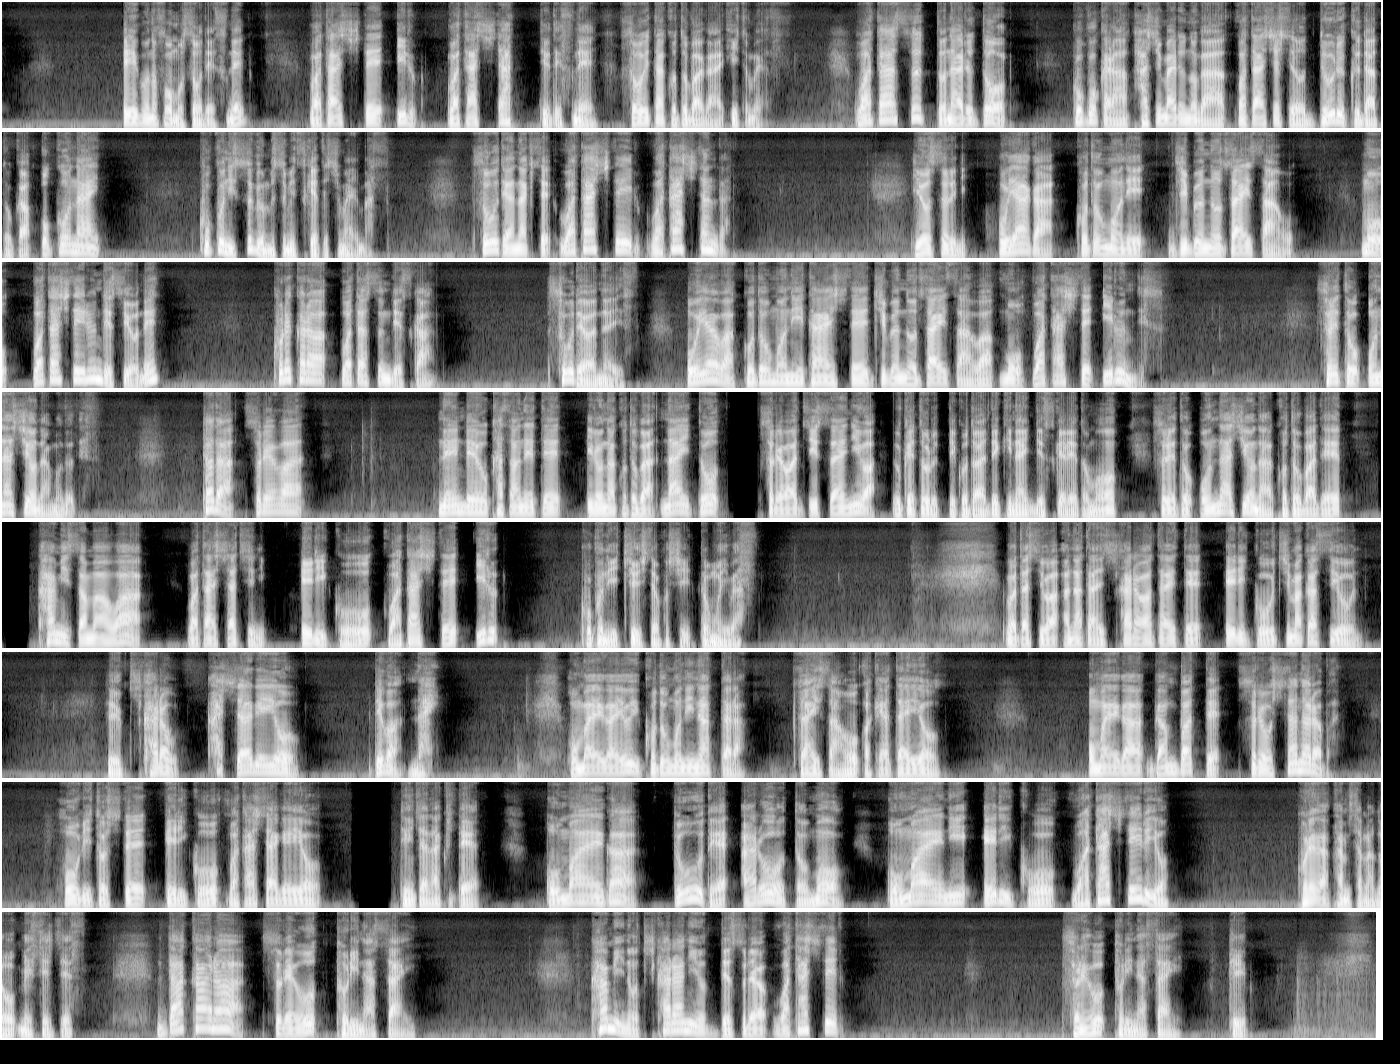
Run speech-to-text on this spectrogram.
英語の方もそうですね。渡している、渡したっていうですね、そういった言葉がいいと思います。渡すとなると、ここから始まるのが私たちの努力だとか行い。ここにすぐ結びつけてしまいます。そうではなくて、渡している。渡したんだ。要するに、親が子供に自分の財産をもう渡しているんですよね。これから渡すんですか？そうではないです。親は子供に対して自分の財産はもう渡しているんです。それと同じようなものです。ただ、それは年齢を重ねていろんなことがないと、それは実際には受け取るってことはできないんですけれども、それと同じような言葉で、神様は私たちにエリコを渡している。ここに注意してほしいと思います。私はあなたに力を与えてエリコを打ち負かすように、力を貸してあげようではない。お前が良い子供になったら財産を分け与えよう。お前が頑張ってそれをしたならば、褒美としてエリコを渡してあげよう。っていうんじゃなくて、お前がどうであろうとも、お前にエリコを渡しているよ。これが神様のメッセージです。だから、それを取りなさい。神の力によってそれを渡している。それを取りなさい。っていう。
